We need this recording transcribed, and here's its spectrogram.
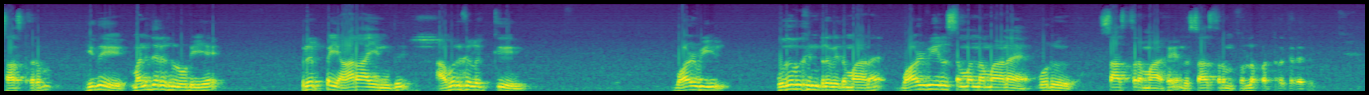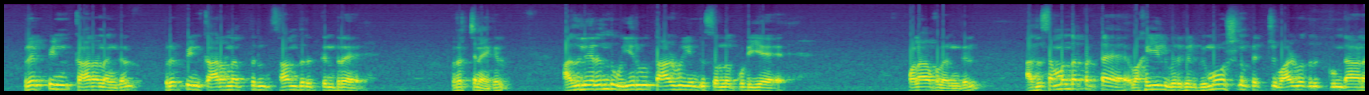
சாஸ்திரம். இது மனிதர்களுடைய பிறப்பை ஆராய்ந்து அவர்களுக்கு வாழ்வியல் உதவுகின்ற விதமான வாழ்வியல் சம்பந்தமான ஒரு சாஸ்திரமாக இந்த சாஸ்திரம் சொல்லப்பட்டிருக்கிறது. பிறப்பின் காரணங்கள் பிறப்பின் காரணத்தில் சார்ந்திருக்கின்ற பிரச்சனைகள் அதிலிருந்து உயர்வு தாழ்வு என்று சொல்லக்கூடிய பலாபலன்கள் அது சம்பந்தப்பட்ட வகையில் இவர்கள் விமோசனம் பெற்று வாழ்வதற்குண்டான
